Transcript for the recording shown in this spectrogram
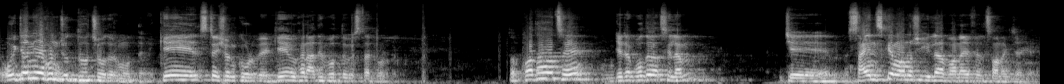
ওইটা নিয়ে এখন যুদ্ধ হচ্ছে ওদের মধ্যে। কে স্টেশন করবে? কে ওখানে আধিপত্য বিস্তার করবে? তো কথা হচ্ছে, যেটা বলতে চাচ্ছিলাম যে সায়েন্সকে মানুষ ইলা বানায় ফেলছে অনেক জায়গায়।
